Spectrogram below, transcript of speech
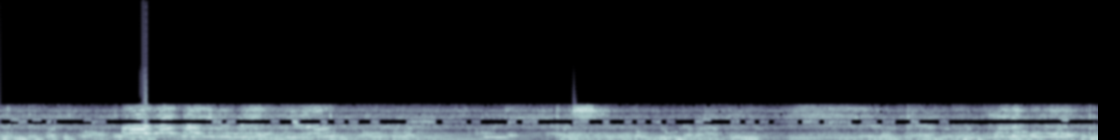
cleans and flushes for a whole Oh, that's how you do it, too. It's all correct. So you never have to. Again,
